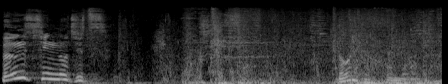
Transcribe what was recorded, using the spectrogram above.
分身の術。どれが本物だ？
